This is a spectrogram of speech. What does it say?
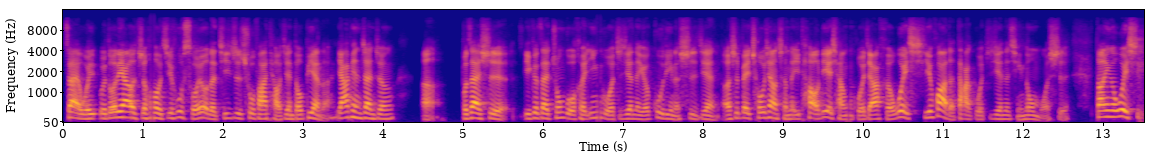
在维维多利亚二之后，几乎所有的机制触发条件都变了，鸦片战争啊。不再是一个在中国和英国之间的一个固定的事件，而是被抽象成了一套列强国家和未西化的大国之间的行动模式。当一个未西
